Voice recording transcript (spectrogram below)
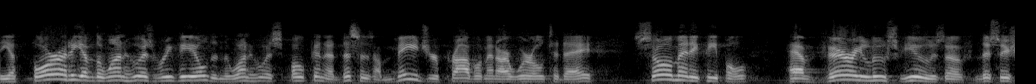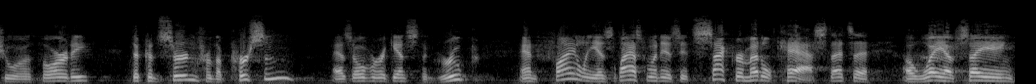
the authority of the one who has revealed and the one who has spoken, and this is a major problem in our world today. So many people have very loose views of this issue of authority. The concern for the person as over against the group. And finally, his last one is its sacramental cast. That's a, a way of saying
